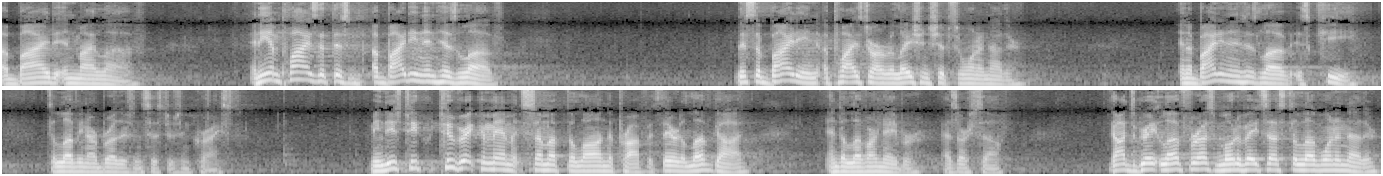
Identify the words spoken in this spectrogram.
Abide in my love. And he implies that this abiding in his love, this abiding applies to our relationships with one another. And abiding in his love is key to loving our brothers and sisters in Christ. I mean, these two, two great commandments sum up the law and the prophets. They are to love God and to love our neighbor as ourselves. God's great love for us motivates us to love one another.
